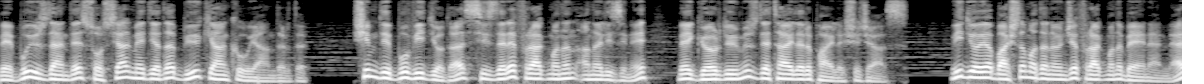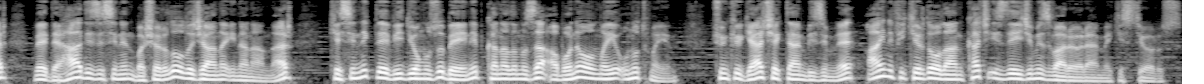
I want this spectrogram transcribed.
ve bu yüzden de sosyal medyada büyük yankı uyandırdı. Şimdi bu videoda sizlere fragmanın analizini ve gördüğümüz detayları paylaşacağız. Videoya başlamadan önce fragmanı beğenenler ve Deha dizisinin başarılı olacağına inananlar, kesinlikle videomuzu beğenip kanalımıza abone olmayı unutmayın. Çünkü gerçekten bizimle aynı fikirde olan kaç izleyicimiz var öğrenmek istiyoruz.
